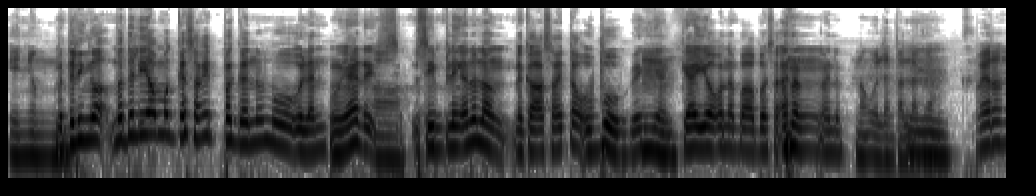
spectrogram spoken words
Yun yung... Madali nga, madali ako magkasakit pag ano, umuulan. Nangyari, Oo. simpleng ano lang, nagkakasakit ako, ubo, ganyan. Mm. Kaya ayoko nababasa ng ano. ng ulan talaga. Mm. Meron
